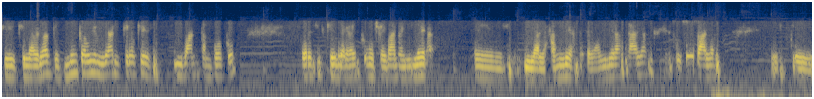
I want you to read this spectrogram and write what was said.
que, que la verdad pues nunca voy a olvidar y creo que Iván tampoco. Por eso es que le agradezco mucho a Iván Aguilera eh, y a la familia de Aguilera Salas, Jesús Salas, este,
